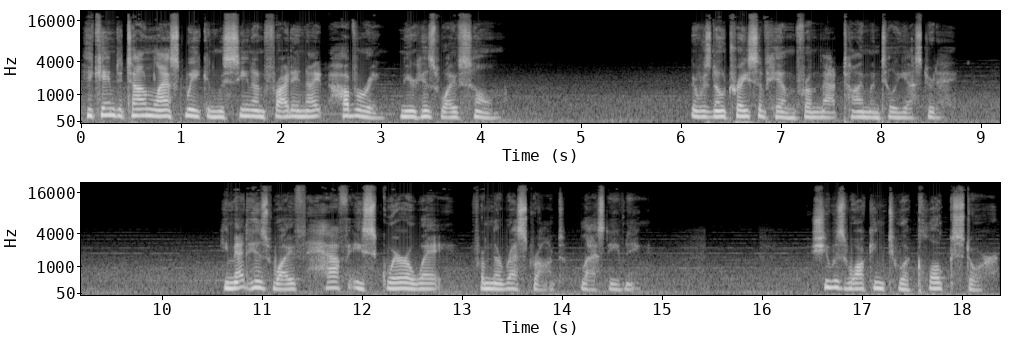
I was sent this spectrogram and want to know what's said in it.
He came to town last week and was seen on Friday night hovering near his wife's home. There was no trace of him from that time until yesterday. He met his wife half a square away from the restaurant last evening. She was walking to a cloak store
